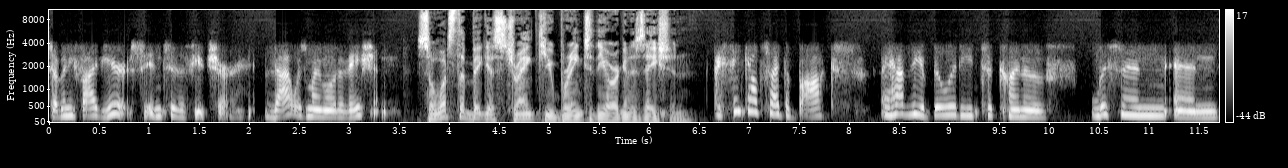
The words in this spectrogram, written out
75 years, into the future? That was my motivation. So, what's the biggest strength you bring to the organization? I think outside the box, I have the ability to kind of listen and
